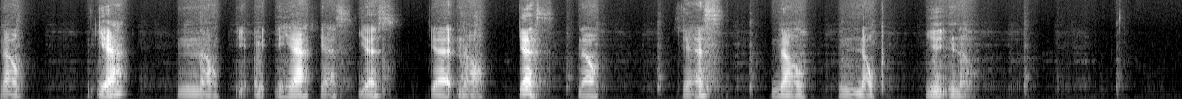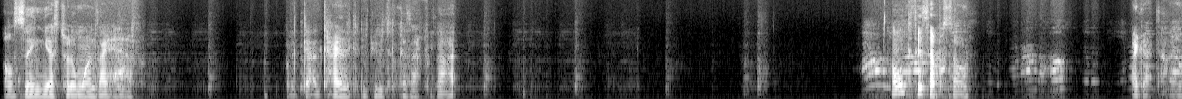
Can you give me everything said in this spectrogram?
No. Yeah. No. I mean, yeah. Yes. Yes. Yeah. No. Yes. No. Yes. No. Nope. Y- no. I was saying yes to the ones I have, but it got kind of confusing because I forgot. How long is this episode? I got time.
